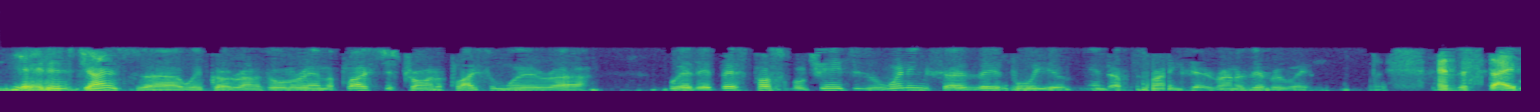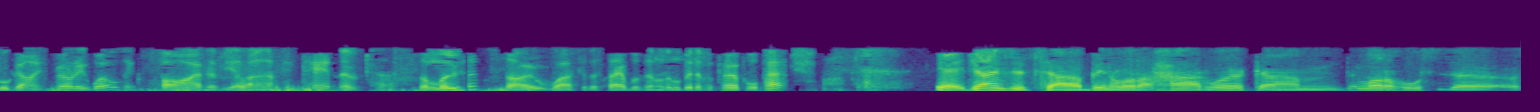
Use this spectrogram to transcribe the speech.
Yeah, it is, James. Uh, we've got runners all around the place, just trying to place them where uh, where their best possible chances of winning. So therefore, you end up running runners everywhere. And the stable going very well. I think five of your last ten have uh, saluted. So, uh, so the stable's in a little bit of a purple patch. Yeah, James, it's uh, been a lot of hard work. Um, a lot of horses are, are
